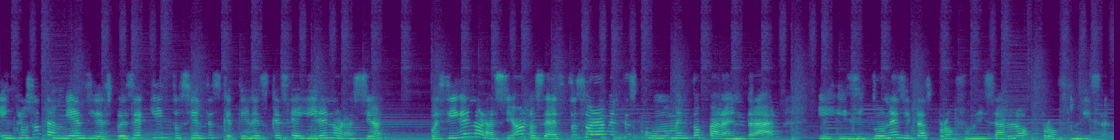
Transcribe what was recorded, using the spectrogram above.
incluso también si después de aquí tú sientes que tienes que seguir en oración, pues sigue en oración, o sea, esto solamente es como un momento para entrar y, si tú necesitas profundizarlo, profundízalo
